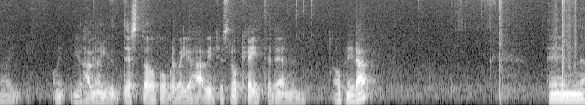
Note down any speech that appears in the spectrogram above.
uh, you have it on your desktop or wherever you have it. Just locate it and open it up. And uh,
